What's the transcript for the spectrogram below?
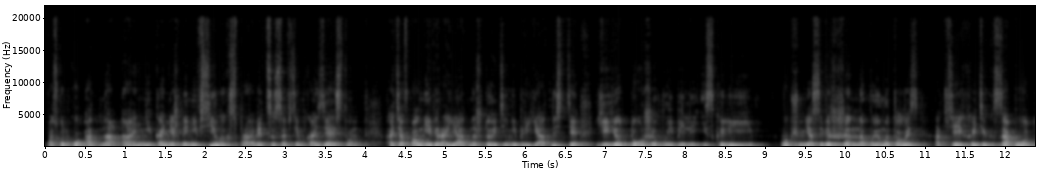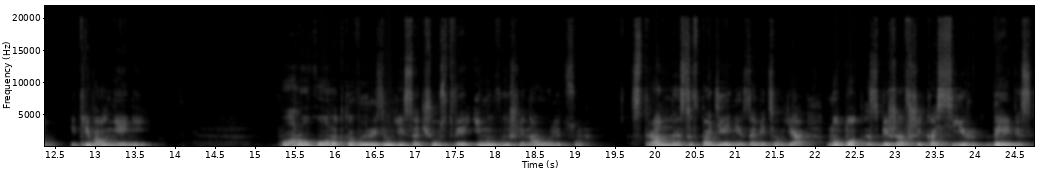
поскольку одна Анни, конечно, не в силах справиться со всем хозяйством, хотя вполне вероятно, что эти неприятности ее тоже выбили из колеи. В общем, я совершенно вымоталась от всех этих забот и треволнений. Пуаро коротко выразил ей сочувствие, и мы вышли на улицу. «Странное совпадение», – заметил я, – «но тот сбежавший кассир, Дэвис,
